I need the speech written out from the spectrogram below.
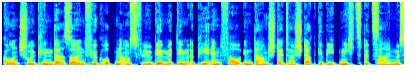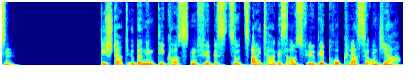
Grundschulkinder sollen für Gruppenausflüge mit dem ÖPNV im Darmstädter Stadtgebiet nichts bezahlen müssen. Die Stadt übernimmt die Kosten für bis zu zwei Tagesausflüge pro Klasse und Jahr.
